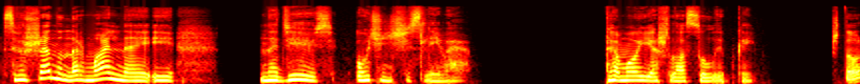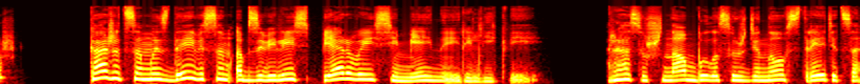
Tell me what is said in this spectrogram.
совершенно нормальная и, надеюсь, очень счастливая. Домой я шла с улыбкой. Что ж, кажется, мы с Дэвисом обзавелись первой семейной реликвией. Раз уж нам было суждено встретиться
